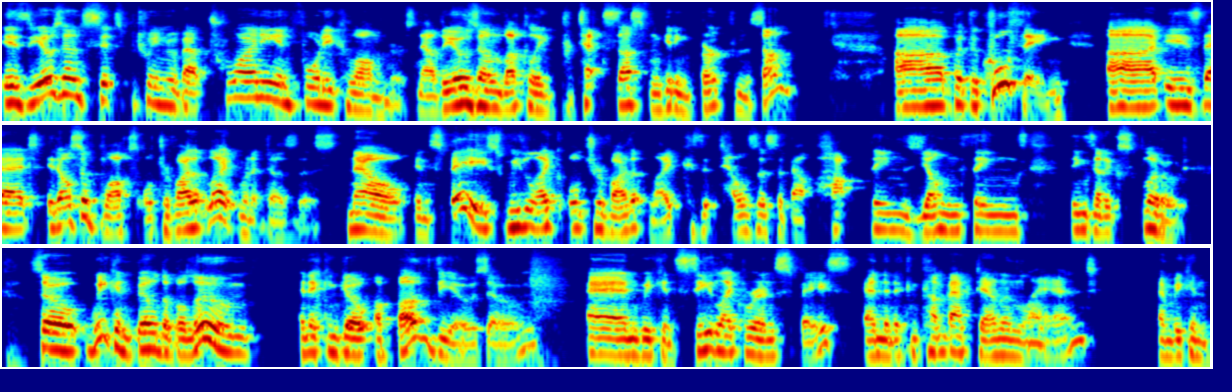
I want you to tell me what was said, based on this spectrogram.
is the ozone sits between about 20 and 40 kilometers. Now, the ozone luckily protects us from getting burnt from the sun. Uh, but the cool thing uh, is that it also blocks ultraviolet light when it does this. Now, in space, we like ultraviolet light because it tells us about hot things, young things, things that explode. So we can build a balloon and it can go above the ozone and we can see like we're in space and then it can come back down and land and we can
